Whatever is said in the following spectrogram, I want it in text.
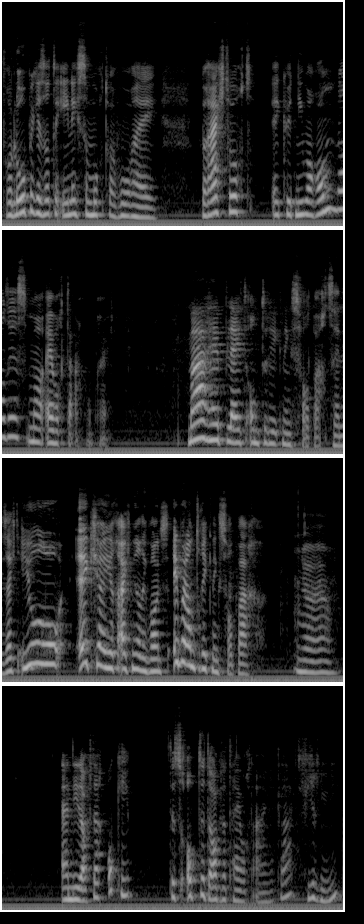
Voorlopig is dat de enigste moord waarvoor hij berecht wordt. Ik weet niet waarom dat is, maar hij wordt daarvoor berecht. Maar hij pleit ontoerekeningsvatbaar te zijn. Hij zegt, joh, ik ga hier echt niet naar de gevangenis. Ik ben ontoerekeningsvatbaar. Ja, ja. En die dacht daar, oké. Dus op de dag dat hij wordt aangeklaagd, 4 juni,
